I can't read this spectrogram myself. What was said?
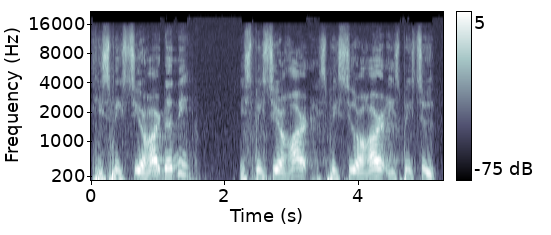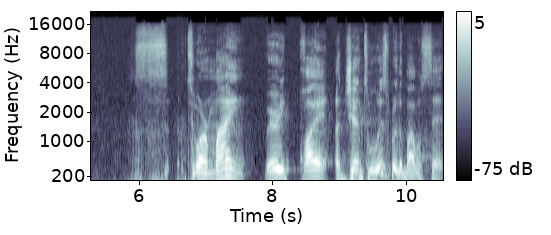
He speaks to your heart, doesn't he? He speaks to your heart. He speaks to our heart. He speaks to to our mind very quiet, a gentle whisper, the Bible said.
